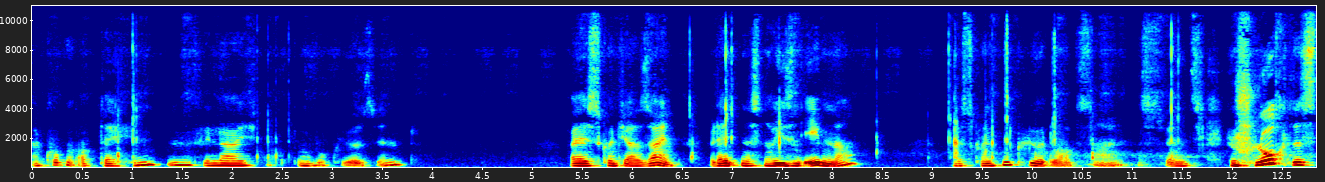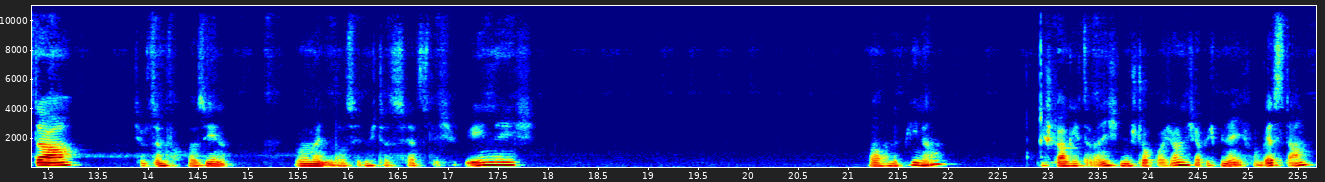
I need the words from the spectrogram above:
Mal gucken, ob da hinten vielleicht noch irgendwo Kühe sind. Weil es könnte ja sein. Weil da hinten ist eine riesen Ebene. Das könnten Kühe dort sein. Eine Schlucht ist da. Ich habe es einfach übersehen. Im Moment interessiert mich das herzlich wenig. Auch eine Biene. Die schlage ich jetzt aber nicht in den Stock, weil ich auch nicht habe. Ich bin ja nicht von gestern.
